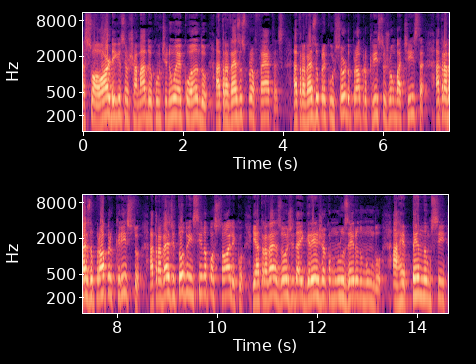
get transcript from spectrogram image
A sua ordem e o seu chamado continuam ecoando através dos profetas, através do precursor do próprio Cristo, João Batista, através do próprio Cristo, através de todo o ensino apostólico e através hoje da igreja como um luzeiro no mundo. Arrependam-se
